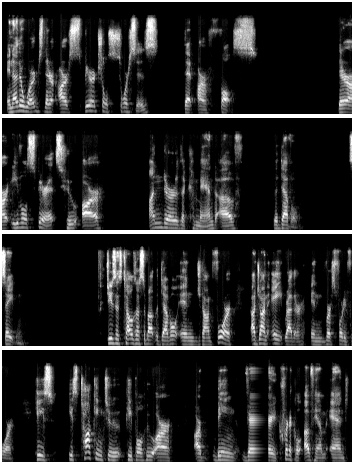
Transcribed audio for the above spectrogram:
In other words, there are spiritual sources that are false there are evil spirits who are under the command of the devil, Satan. Jesus tells us about the devil in John 4, uh, John 8, rather, in verse 44. He's, he's talking to people who are, are being very, very critical of him and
